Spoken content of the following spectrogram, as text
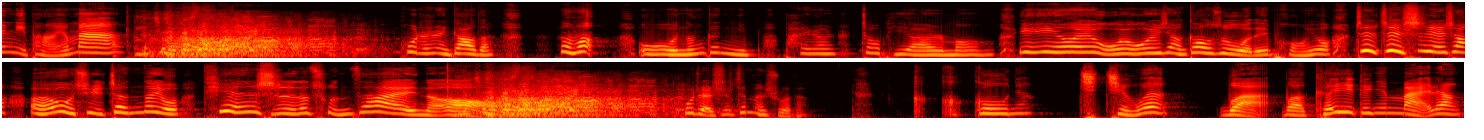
你女朋友吗？” 或者是你告诉他。怎么？我能跟你拍张照片吗？因为我我也想告诉我的朋友，这这世界上，哎我去，真的有天使的存在呢。或者是这么说的，姑姑娘，请请问，我我可以给你买辆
